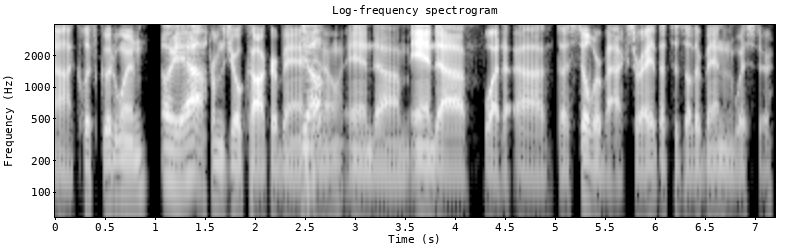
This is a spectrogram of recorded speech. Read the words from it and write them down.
uh, Cliff Goodwin Oh yeah, from the Joe Cocker band, Yeah. you know, and um, and uh, what uh, the Silverbacks, right? That's his other band in Worcester.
